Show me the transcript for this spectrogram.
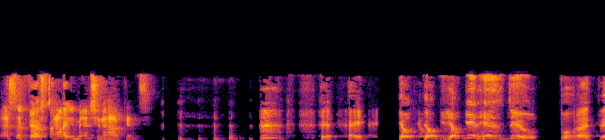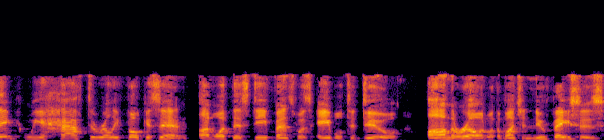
that's the first time I, we mentioned Hopkins. hey, he'll he'll he'll get his due, but I think we have to really focus in on what this defense was able to do on the road with a bunch of new faces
